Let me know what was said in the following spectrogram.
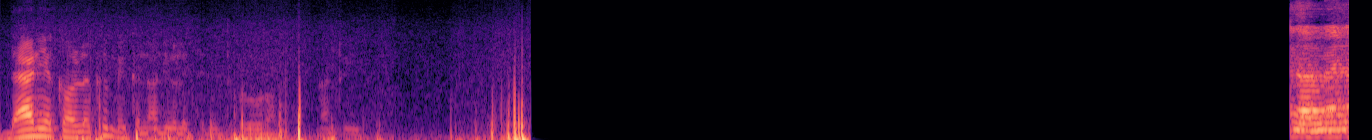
தானிய டேனிய மிக்க நன்றிகளை தெரிவித்துக் கொள்கிறோம். நன்றி. அருமையான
